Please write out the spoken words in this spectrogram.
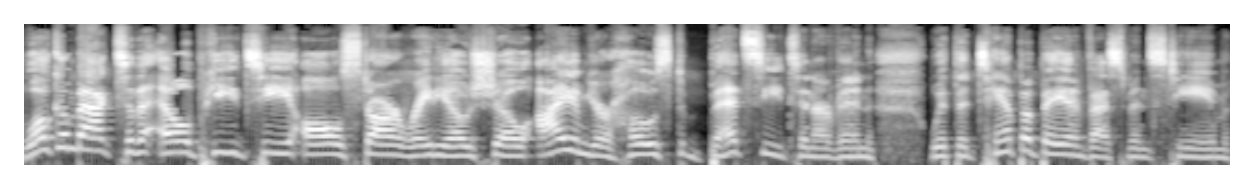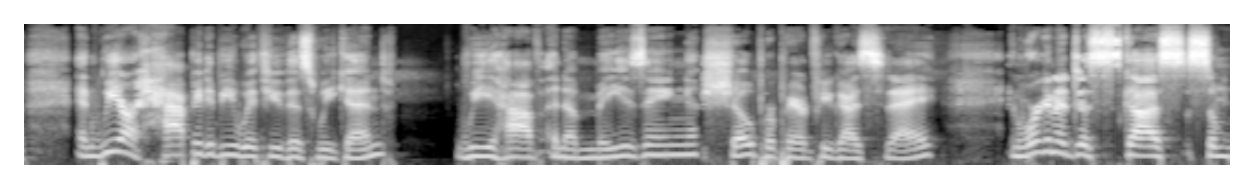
Welcome back to the LPT All Star Radio Show. I am your host, Betsy Tinervin, with the Tampa Bay Investments team, and we are happy to be with you this weekend. We have an amazing show prepared for you guys today, and we're going to discuss some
